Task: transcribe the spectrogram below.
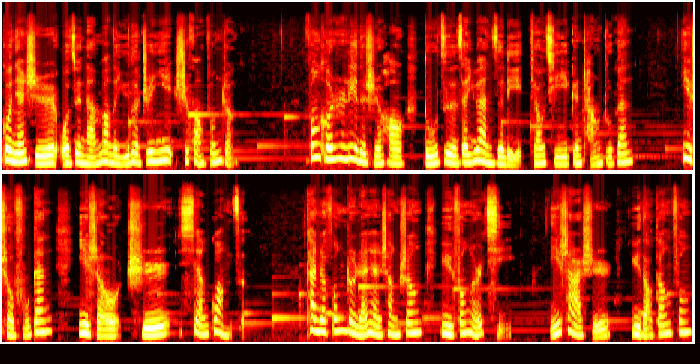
过年时，我最难忘的娱乐之一是放风筝。风和日丽的时候，独自在院子里挑起一根长竹竿，一手扶竿，一手持线棍子。看着风筝冉冉上升，御风而起，一霎时遇到罡风，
